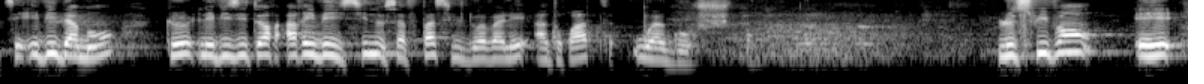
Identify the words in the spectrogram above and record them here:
c'est évidemment que les visiteurs arrivés ici ne savent pas s'ils doivent aller à droite ou à gauche. Le suivant est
